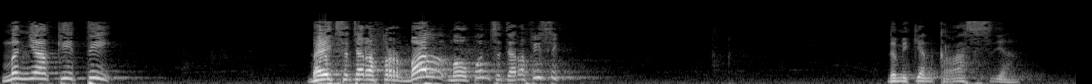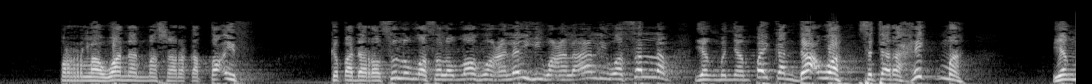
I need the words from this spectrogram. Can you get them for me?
menyakiti, Baik secara verbal maupun secara fisik. Demikian kerasnya perlawanan masyarakat Taif kepada Rasulullah sallallahu alaihi wa ala alihi wasallam yang menyampaikan dakwah secara hikmah yang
